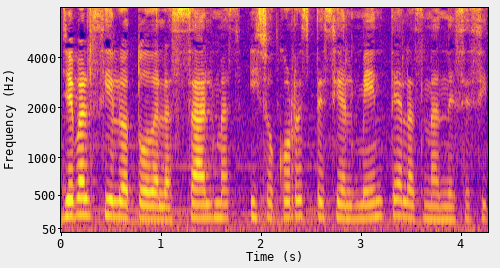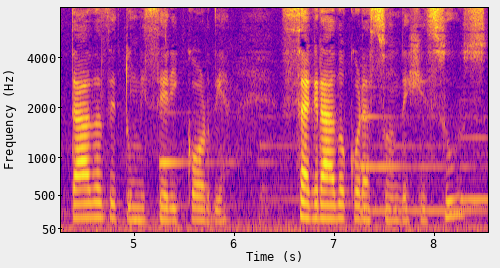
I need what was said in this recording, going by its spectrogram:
lleva al cielo a todas las almas y socorre especialmente a las más necesitadas de tu misericordia. Sagrado corazón de Jesús,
